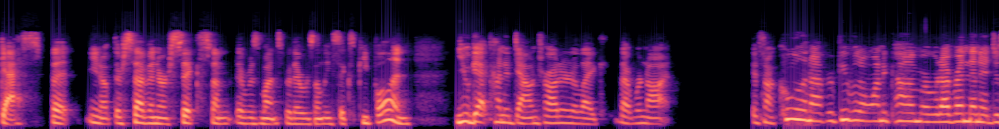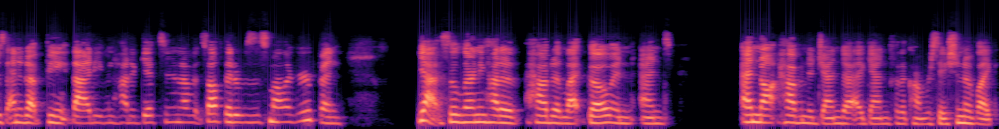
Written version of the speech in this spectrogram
guests, that, you know, if there's seven or six, some, there was months where there was only six people and you get kind of downtrodden or like that we're not, it's not cool enough or people don't want to come or whatever. And then it just ended up being that even had a gift in and of itself that it was a smaller group. And yeah, so learning how to, how to let go and, and, and not have an agenda again for the conversation of like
